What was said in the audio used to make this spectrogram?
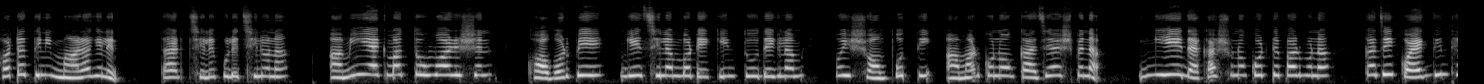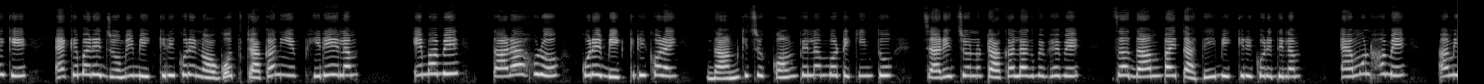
হঠাৎ তিনি মারা গেলেন। তার ছেলেপুলে ছিল না। আমি একমাত্র ওয়ারিশন খবর পেয়ে গিয়েছিলাম বটে, কিন্তু দেখলাম ওই সম্পত্তি আমার কোনো কাজে আসবে না। গিয়ে দেখাশুনো করতে পারব না। কাজেই কয়েকদিন থেকে একেবারে জমি বিক্রি করে নগদ টাকা নিয়ে ফিরে এলাম। এভাবে তাড়াহুড়ো করে বিক্রি করায় দাম কিছু কম পেলাম বটে, কিন্তু চারির জন্য টাকা লাগবে ভেবে যা দাম পাই তাতেই বিক্রি করে দিলাম। এমন হবে আমি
